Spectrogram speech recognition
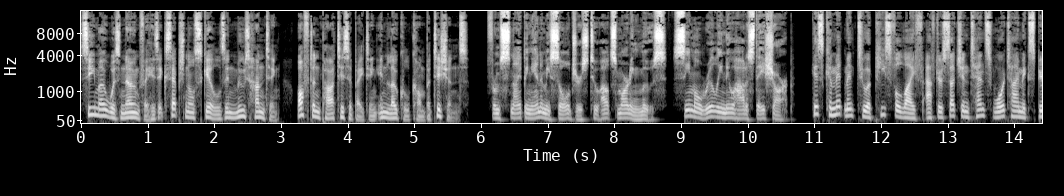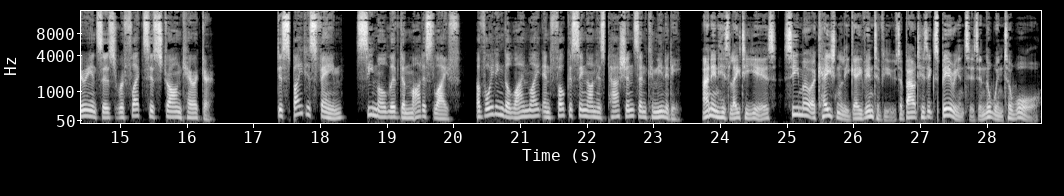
Simo was known for his exceptional skills in moose hunting, often participating in local competitions. From sniping enemy soldiers to outsmarting moose, Simo really knew how to stay sharp. His commitment to a peaceful life after such intense wartime experiences reflects his strong character. Despite his fame, Simo lived a modest life, avoiding the limelight and focusing on his passions and community. And in his later years, Simo occasionally gave interviews about his experiences in the Winter War.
